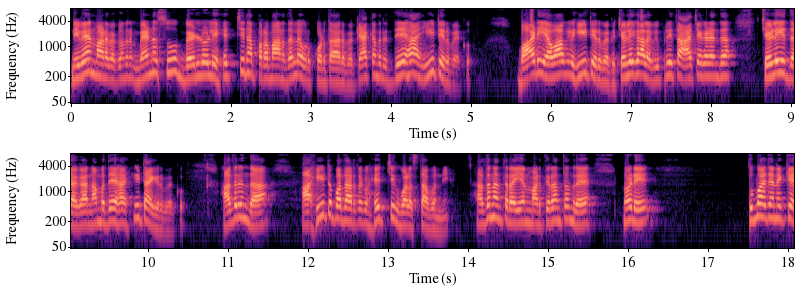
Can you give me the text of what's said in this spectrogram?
ನೀವೇನು ಮಾಡಬೇಕು ಅಂದರೆ ಮೆಣಸು, ಬೆಳ್ಳುಳ್ಳಿ ಹೆಚ್ಚಿನ ಪ್ರಮಾಣದಲ್ಲಿ ಅವ್ರು ಕೊಡ್ತಾ ಇರಬೇಕು. ಯಾಕಂದರೆ ದೇಹ ಹೀಟ್ ಇರಬೇಕು. ಬಾಡಿ ಯಾವಾಗಲೂ ಹೀಟ್ ಇರಬೇಕು. ಚಳಿಗಾಲ ವಿಪರೀತ ಆಚೆಗಳಿಂದ ಚಳಿ ಇದ್ದಾಗ ನಮ್ಮ ದೇಹ ಹೀಟ್ ಆಗಿರಬೇಕು. ಅದರಿಂದ ಆ ಹೀಟ್ ಪದಾರ್ಥಗಳು ಹೆಚ್ಚಿಗೆ ಬಳಸ್ತಾ ಬನ್ನಿ. ಅದನಂತರ ಏನು ಮಾಡ್ತೀರಾ ಅಂತಂದರೆ, ನೋಡಿ, ತುಂಬ ಜನಕ್ಕೆ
